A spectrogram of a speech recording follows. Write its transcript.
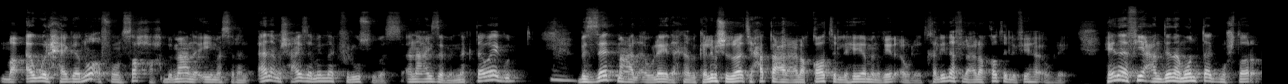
ما أول حاجة نقف ونصحح بمعنى إيه مثلا؟ أنا مش عايزة منك فلوس وبس أنا عايزة منك تواجد. بالذات مع الأولاد إحنا ما بنتكلمش دلوقتي حتى على العلاقات اللي هي من غير أولاد. خلينا في العلاقات اللي فيها أولاد. هنا في عندنا منتج مشترك.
